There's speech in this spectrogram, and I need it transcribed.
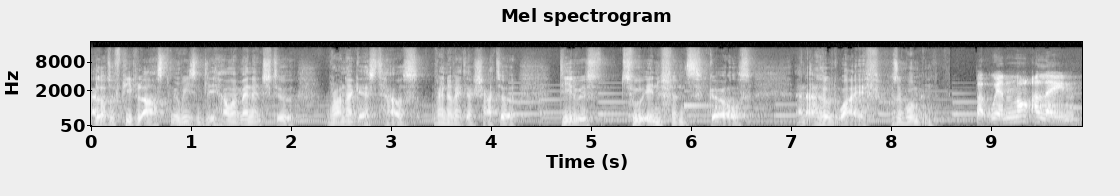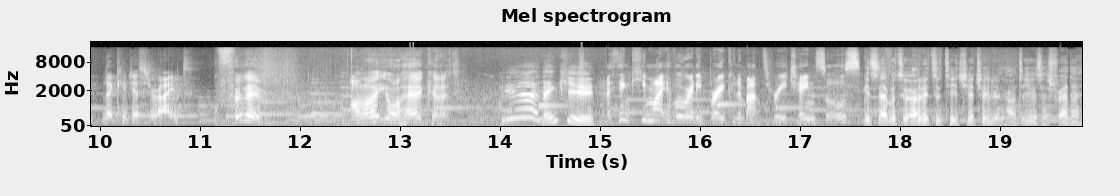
A lot of people asked me recently how I managed to run a guest house, renovate a chateau, deal with two infants, girls, an adult wife who's a woman. But we're not alone. Look who just arrived. Philip, I like your haircut. Yeah, thank you. I think he might have already broken about three chainsaws. It's never too early to teach your children how to use a shredder.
